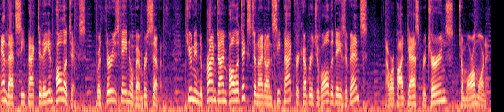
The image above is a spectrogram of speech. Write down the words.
And that's CPAC Today in Politics for Thursday, November 7th. Tune into Primetime Politics tonight on CPAC for coverage of all the day's events. Our podcast returns tomorrow morning.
